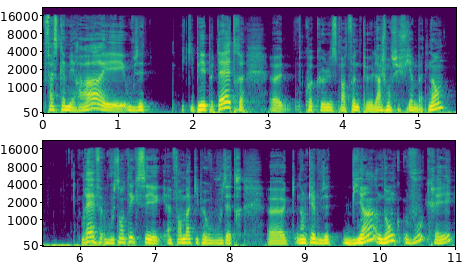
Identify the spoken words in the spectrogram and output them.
face caméra et vous êtes équipé peut-être, quoique le smartphone peut largement suffire maintenant. Bref, vous sentez que c'est un format qui peut vous être euh, dans lequel vous êtes bien, donc vous créez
